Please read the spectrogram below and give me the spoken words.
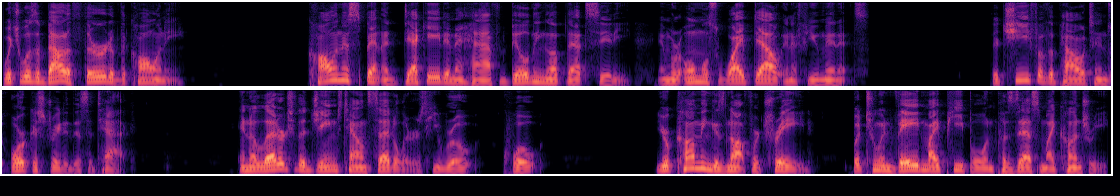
which was about a third of the colony. Colonists spent a decade and a half building up that city and were almost wiped out in a few minutes. The chief of the Powhatans orchestrated this attack. In a letter to the Jamestown settlers, he wrote, quote, Your coming is not for trade, but to invade my people and possess my country.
